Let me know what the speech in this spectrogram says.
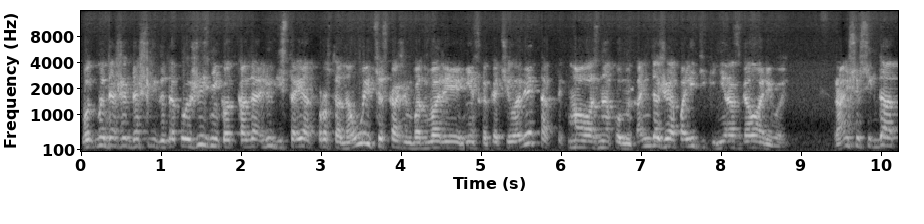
Вот мы даже дошли до такой жизни, вот когда люди стоят просто на улице, скажем, во дворе, несколько человек, так мало знакомых, они даже о политике не разговаривают. Раньше всегда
